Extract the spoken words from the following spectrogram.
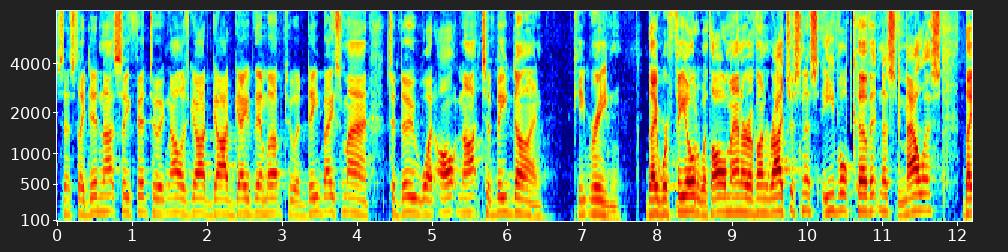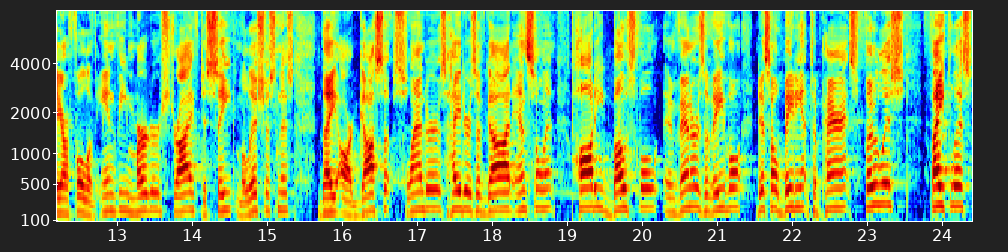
Since they did not see fit to acknowledge God, God gave them up to a debased mind to do what ought not to be done. Keep reading. They were filled with all manner of unrighteousness, evil, covetousness, malice. They are full of envy, murder, strife, deceit, maliciousness. They are gossips, slanderers, haters of God, insolent, haughty, boastful, inventors of evil, disobedient to parents, foolish, faithless,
